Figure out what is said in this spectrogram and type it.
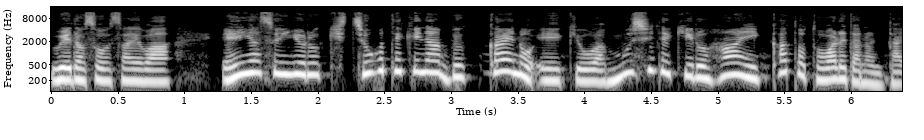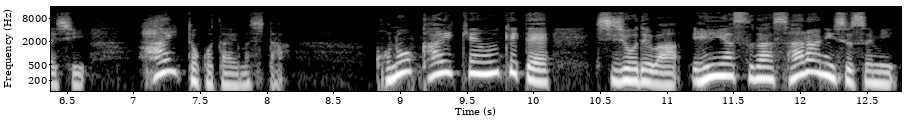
上田総裁は、円安による基調的な物価への影響は無視できる範囲かと問われたのに対し、はいと答えました。この会見を受けて、市場では円安がさらに進み、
